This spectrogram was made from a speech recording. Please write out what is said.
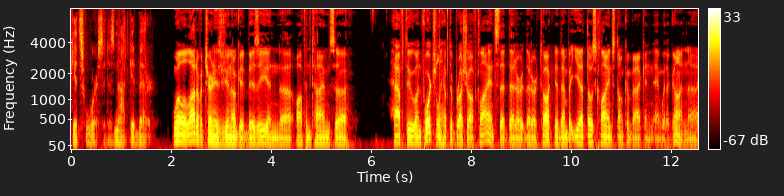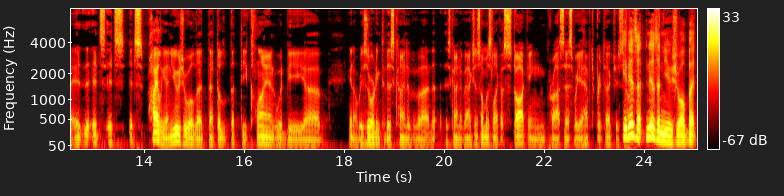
gets worse. It does not get better. Well, a lot of attorneys, you know, get busy and uh, oftentimes uh, have to, unfortunately, have to brush off clients that, that are that are talking to them, but yet those clients don't come back and, and with a gun. Uh, it, it's it's it's highly unusual that that the that the client would be uh, you know, resorting to this kind of uh, this kind of action. It's almost like a stalking process where you have to protect yourself. It is a, it is unusual, but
